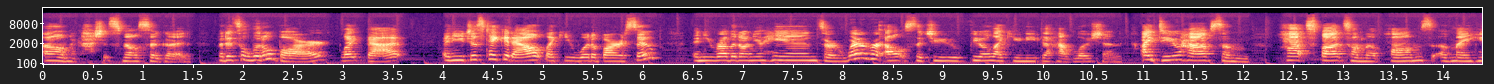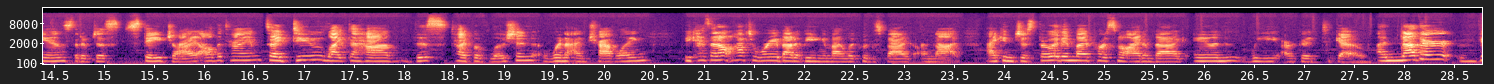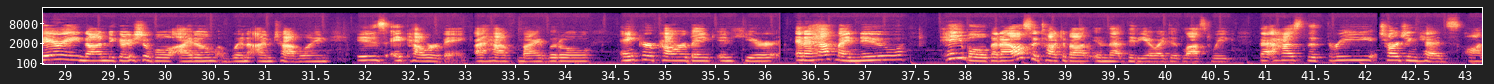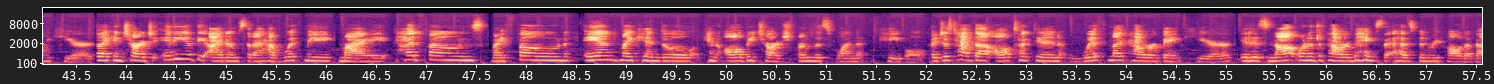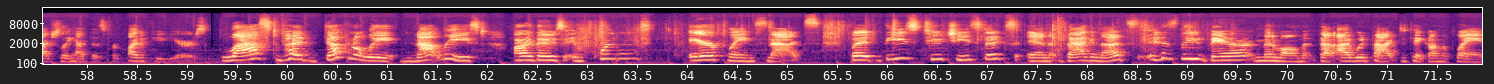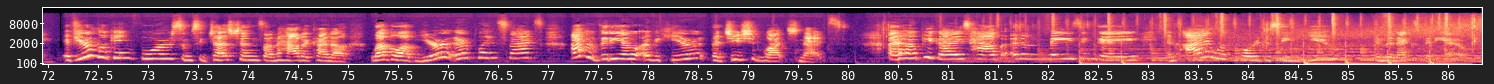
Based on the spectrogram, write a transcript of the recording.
oh my gosh, it smells so good. But it's a little bar like that and you just take it out like you would a bar of soap and you rub it on your hands or wherever else that you feel like you need to have lotion. I do have some hot spots on the palms of my hands that have just stayed dry all the time. So I do like to have this type of lotion when I'm traveling because I don't have to worry about it being in my liquids bag or not. I can just throw it in my personal item bag and we are good to go. Another very non-negotiable item when I'm traveling is a power bank. I have my little Anker power bank in here and I have my new cable that I also talked about in that video I did last week that has the three charging heads on here. So I can charge any of the items that I have with me. My headphones, my phone, and my Kindle can all be charged from this one cable. I just have that all tucked in with my power bank here. It is not one of the power banks that has been recalled. I've actually had this for quite a few years. Last but definitely not least are those important airplane snacks. But these two cheese sticks and bag of nuts is the bare minimum that I would pack to take on the plane. If you're looking for some suggestions on how to kind of level up your airplane snacks, I have a video over here that you should watch next. I hope you guys have an amazing day and I look forward to seeing you in the next video.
